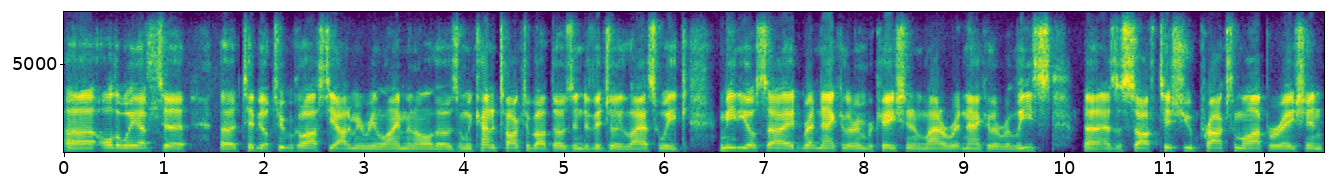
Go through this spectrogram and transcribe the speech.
uh, all the way up to uh, tibial tubercle osteotomy, realignment, all those. And we kind of talked about those individually last week. Medial side, retinacular imbrication and lateral retinacular release uh, as a soft tissue proximal operation.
